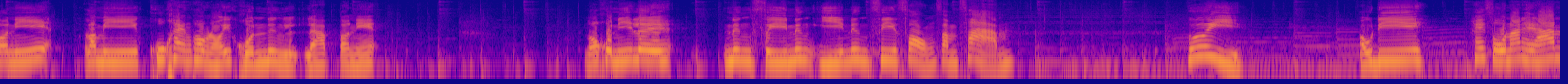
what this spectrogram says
ตอนนี้เรามีคู่แข่งของน้องอีกคนหนึ่งแล้วครับ ตอนนี้ น้องคนนี้เลยหนึ่งสี่หนึ่งอีหนึ่งสี่สองสามสามเฮ้ย เอาดี ให้โซน่าไททัน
